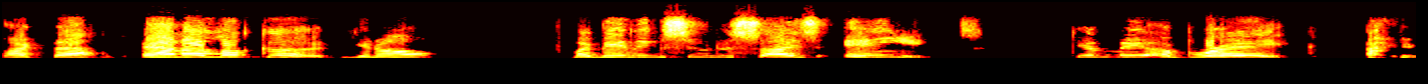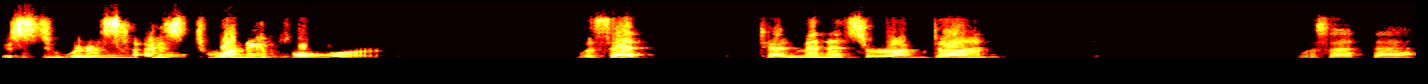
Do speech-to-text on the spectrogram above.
like that. And I look good, you know. My bathing suit is size eight. Give me a break. I used to wear mm-hmm. size 24. Was that 10 minutes or I'm done? Was that that?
